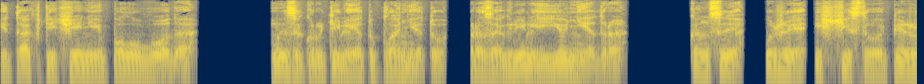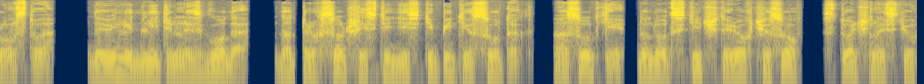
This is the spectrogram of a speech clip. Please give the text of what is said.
и так в течение полугода. Мы закрутили эту планету, разогрели ее недра. В конце, уже из чистого пижонства, довели длительность года до 365 суток, а сутки до 24 часов с точностью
